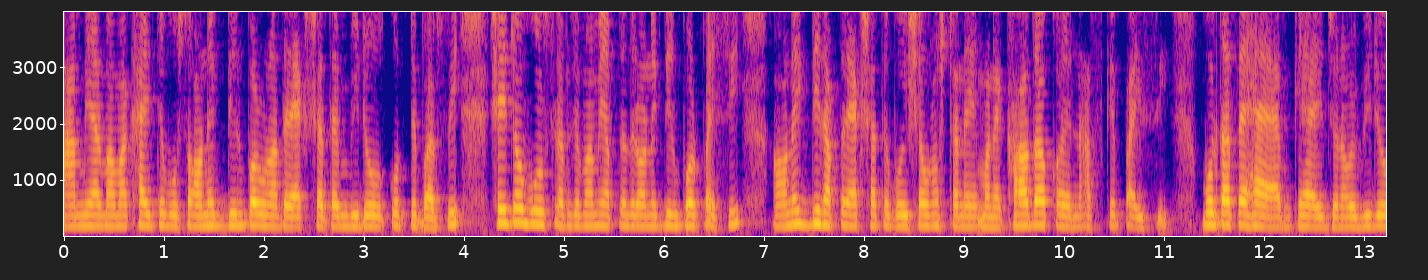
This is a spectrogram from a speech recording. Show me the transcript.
মামি আর মামা খাইতে বসছে অনেক দিন পর ওনাদের এক একসাথে আমি ভিডিও করতে পারছি। সেইটাও বলছিলাম যে, মামি, আপনাদের অনেক দিন পর পাইছি। অনেক দিন আপনারা একসাথে বৈশা অনুষ্ঠানে মানে খাওয়া দাওয়া করেন, আজকে পাইছি। বলতেছে হ্যাঁ আমি হ্যাঁ এই জন্য আবার ভিডিও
